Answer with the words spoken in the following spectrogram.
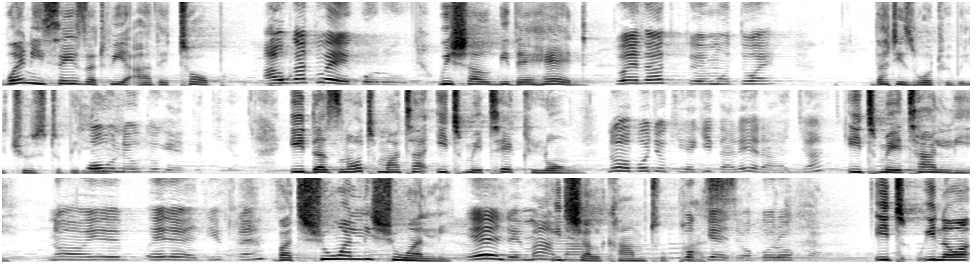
When He says that we are at the top, auga twe iguru we shall be the head. twetho twi mutwe That is what we will choose to believe. It does not matter, it may take long, no bujukie gitari raja it may tally, no different. But surely, surely, it shall come to pass. It, in our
